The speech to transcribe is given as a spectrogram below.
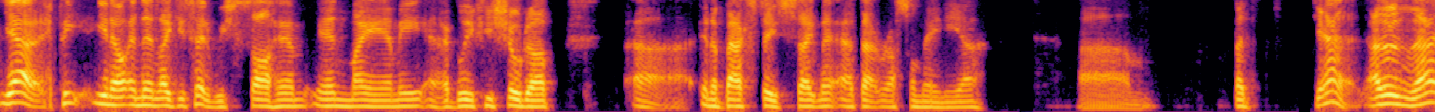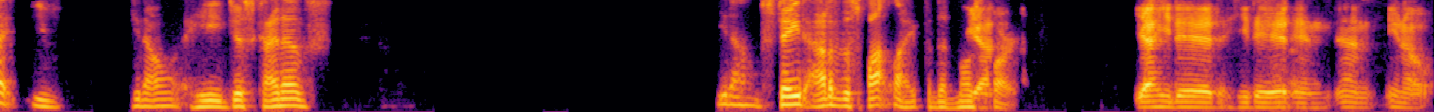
yeah, you know, and then like you said, we saw him in Miami, and I believe he showed up uh, in a backstage segment at that WrestleMania. Um, but yeah, other than that, you you know, he just kind of you know stayed out of the spotlight for the most yeah. part. Yeah, he did. He did, and and you know,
